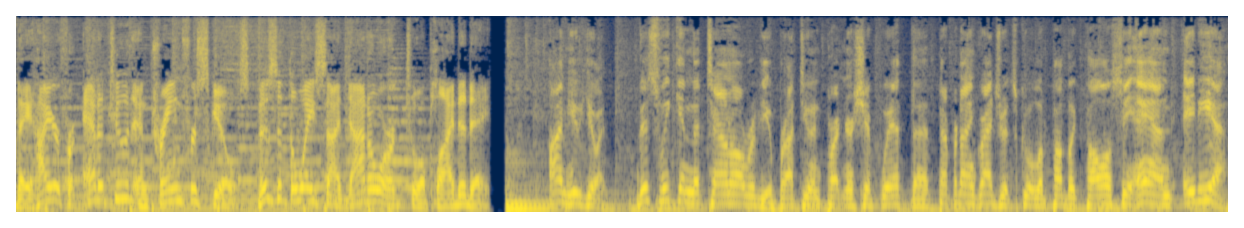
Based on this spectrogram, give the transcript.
They hire for attitude and train for skills. Visit thewayside.org to apply today. I'm Hugh Hewitt. This week in the Town Hall Review, brought to you in partnership with the Pepperdine Graduate School of Public Policy and ADF,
